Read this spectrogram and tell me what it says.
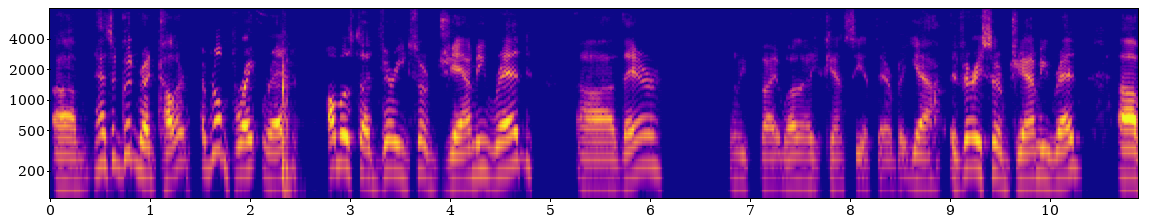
um, has a good red color, a real bright red, almost a very sort of jammy red uh, there. Let me find, well, you can't see it there, but yeah, a very sort of jammy red, uh,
